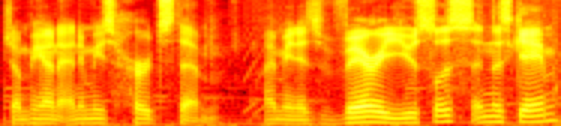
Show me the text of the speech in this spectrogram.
Jumping on enemies hurts them. I mean, it's very useless in this game.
